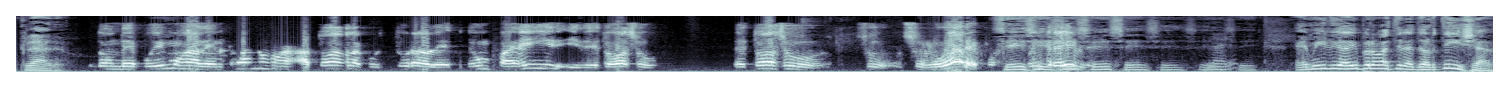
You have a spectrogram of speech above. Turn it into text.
Claro. donde pudimos adentrarnos a, a toda la cultura de, de un país y de toda su de todos su, su- sus lugares pues. Sí, sí, increíble sí, sí, sí, sí, sí, Claro. sí. Emilio, ahí probaste la tortilla.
